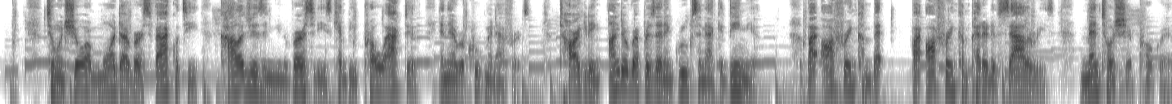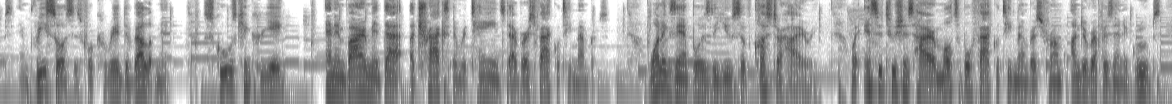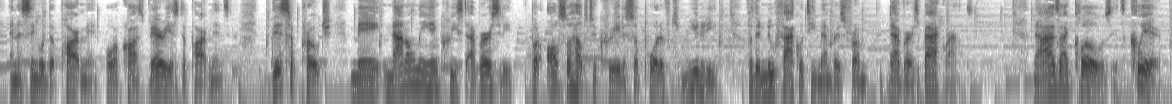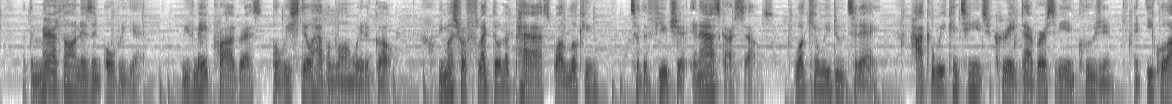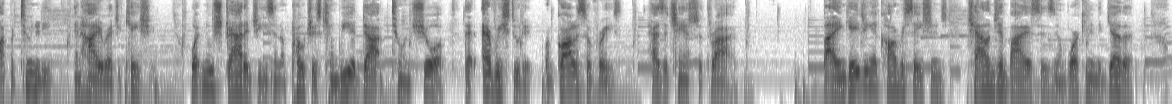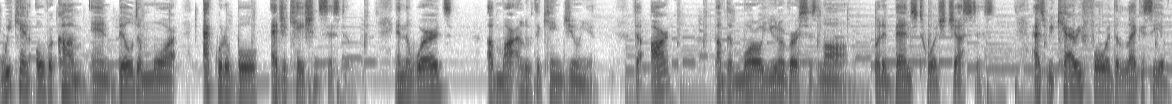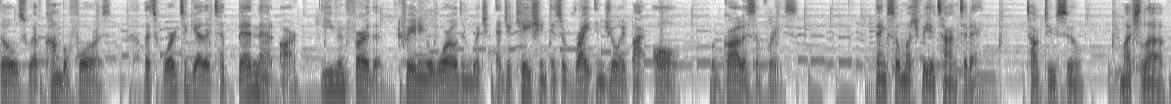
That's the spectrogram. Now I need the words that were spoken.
To ensure more diverse faculty, colleges and universities can be proactive in their recruitment efforts, targeting underrepresented groups in academia. By offering com- by offering competitive salaries, mentorship programs, and resources for career development, schools can create an environment that attracts and retains diverse faculty members. One example is the use of cluster hiring, when institutions hire multiple faculty members from underrepresented groups in a single department or across various departments. This approach may not only increase diversity, but also helps to create a supportive community for the new faculty members from diverse backgrounds. Now, as I close, it's clear that the marathon isn't over yet. We've made progress, but we still have a long way to go. We must reflect on the past while looking to the future and ask ourselves, what can we do today? How can we continue to create diversity, inclusion, and equal opportunity in higher education? What new strategies and approaches can we adopt to ensure that every student, regardless of race, has a chance to thrive? By engaging in conversations, challenging biases, and working together, we can overcome and build a more equitable education system. In the words of Martin Luther King Jr., the arc of the moral universe is long, but it bends towards justice. As we carry forward the legacy of those who have come before us, let's work together to bend that arc even further, creating a world in which education is a right enjoyed by all, regardless of race. Thanks so much for your time today. Talk to you soon. Much love,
